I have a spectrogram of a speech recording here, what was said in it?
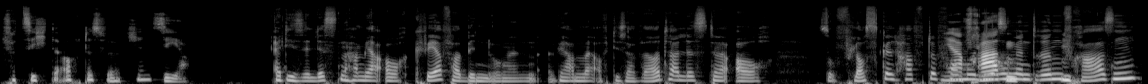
verzichte auf das Wörtchen sehr. Ja, diese Listen haben ja auch Querverbindungen. Wir haben auf dieser Wörterliste auch so floskelhafte Formulierungen ja, drin, hm. Phrasen.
